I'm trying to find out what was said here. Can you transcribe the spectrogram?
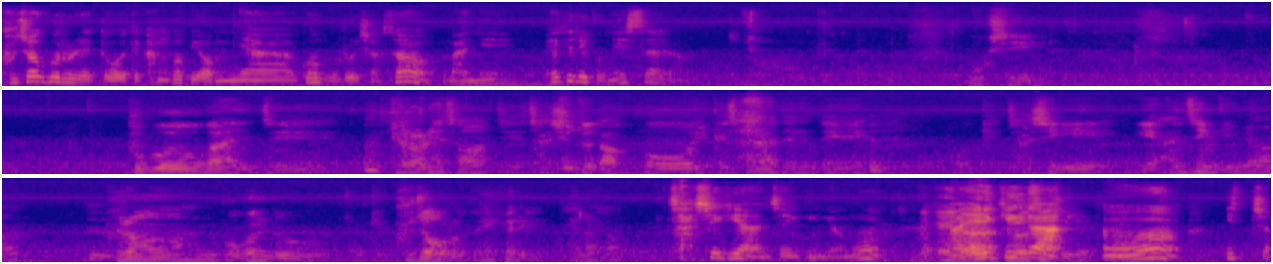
부적으로라도 어디 방법이 없냐고 물으셔서 많이 해드리곤 했어요. 혹시 부부가 이제 음. 결혼해서 이제 자식도 낳고 이렇게 살아야 되는데 음. 뭐 이렇게 자식이 안 생기면 음. 그런 부분도 좀 이렇게 부적으로도 해결이 되나요? 자식이 안 생긴 경우 그러니까 아 애기가 어 있죠.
